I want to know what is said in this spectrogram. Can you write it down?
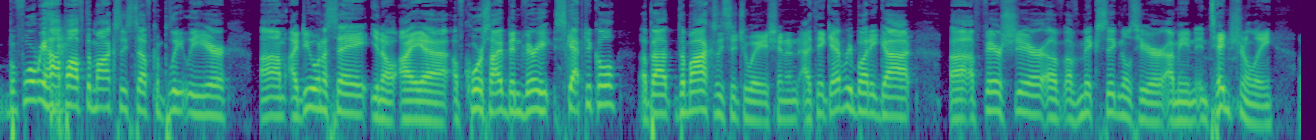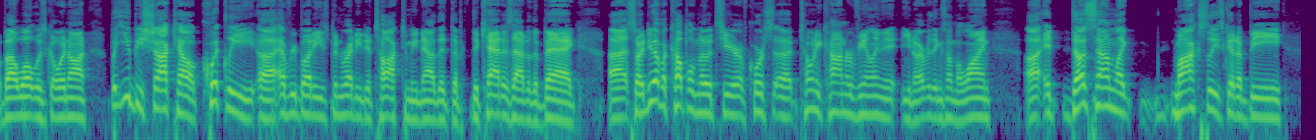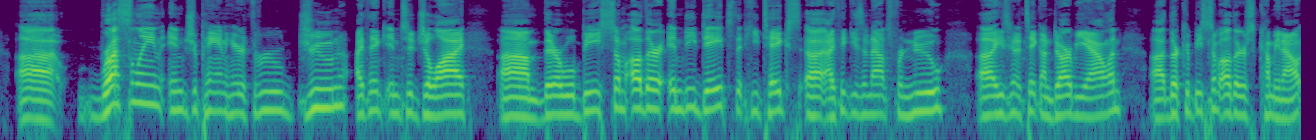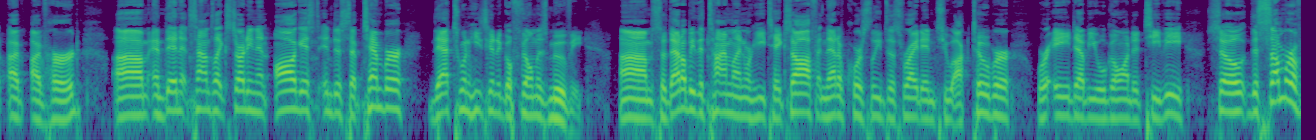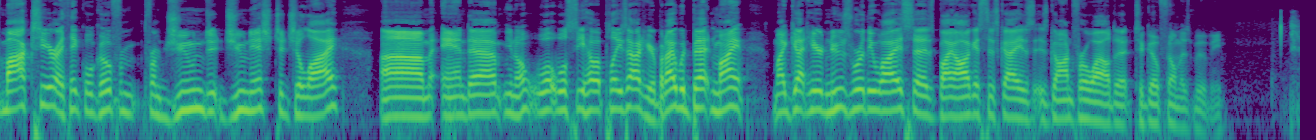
before we hop off the Moxley stuff completely here, um, I do want to say, you know, I uh, of course I've been very skeptical about the Moxley situation, and I think everybody got uh, a fair share of, of mixed signals here. I mean, intentionally about what was going on. But you'd be shocked how quickly uh, everybody's been ready to talk to me now that the, the cat is out of the bag. Uh, so I do have a couple notes here. Of course, uh, Tony Khan revealing that you know everything's on the line. Uh, it does sound like Moxley's going to be uh, wrestling in Japan here through June, I think, into July. Um, there will be some other indie dates that he takes. I think he's announced for new. Uh, he's going to take on Darby Allin. Uh, there could be some others coming out. I've, I've heard. Um, and then it sounds like starting in August into September, that's when he's going to go film his movie. Um, so that'll be the timeline where he takes off, and that of course leads us right into October, where AEW will go onto TV. So the summer of Mox here, I think, will go from from June to June-ish to July, um, and uh, you know we'll we'll see how it plays out here. But I would bet my my gut here, newsworthy wise, says by August this guy is, is gone for a while to to go film his movie.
